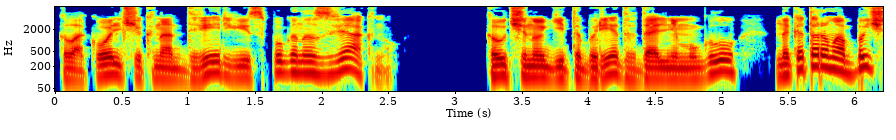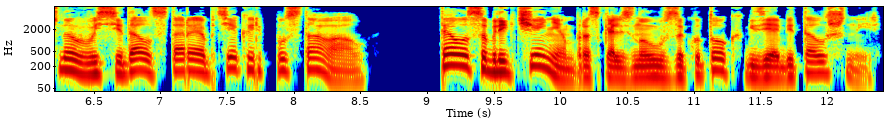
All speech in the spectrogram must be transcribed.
Колокольчик над дверью испуганно звякнул. Колченогий табурет в дальнем углу, на котором обычно выседал старый аптекарь, пустовал. Тео с облегчением проскользнул в закуток, где обитал шнырь.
